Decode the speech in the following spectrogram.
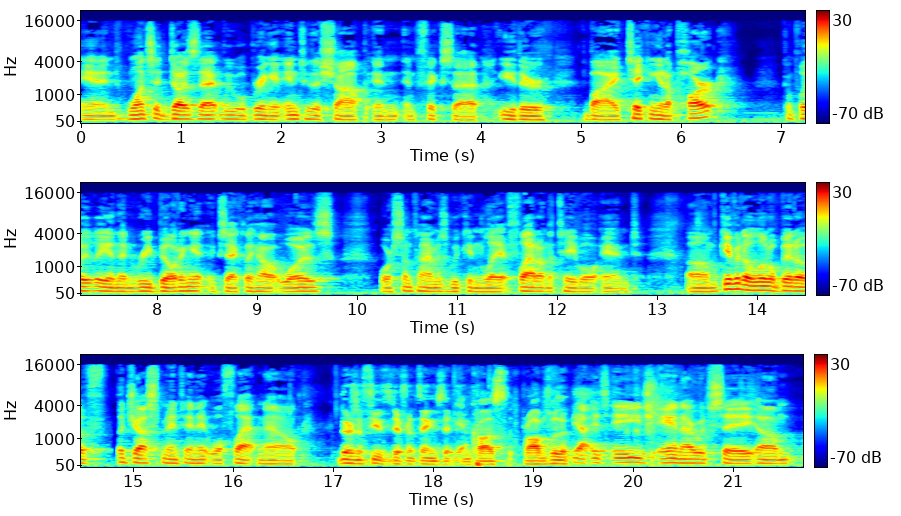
And once it does that, we will bring it into the shop and, and fix that either by taking it apart completely and then rebuilding it exactly how it was, or sometimes we can lay it flat on the table and um, give it a little bit of adjustment and it will flatten out. There's a few different things that can cause problems with it. Yeah, it's age, and I would say um,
